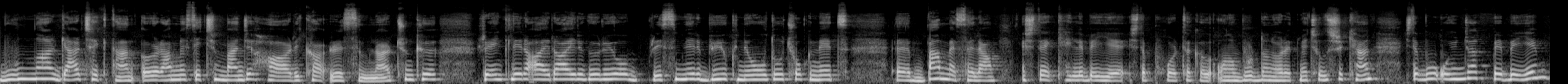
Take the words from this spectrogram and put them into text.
bunlar gerçekten öğrenmesi için bence harika resimler. Çünkü renkleri ayrı ayrı görüyor. Resimleri büyük ne olduğu çok net. Ee, Ben mesela işte kelebeği, işte portakalı onu buradan öğretmeye çalışırken işte bu oyuncak bebeği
